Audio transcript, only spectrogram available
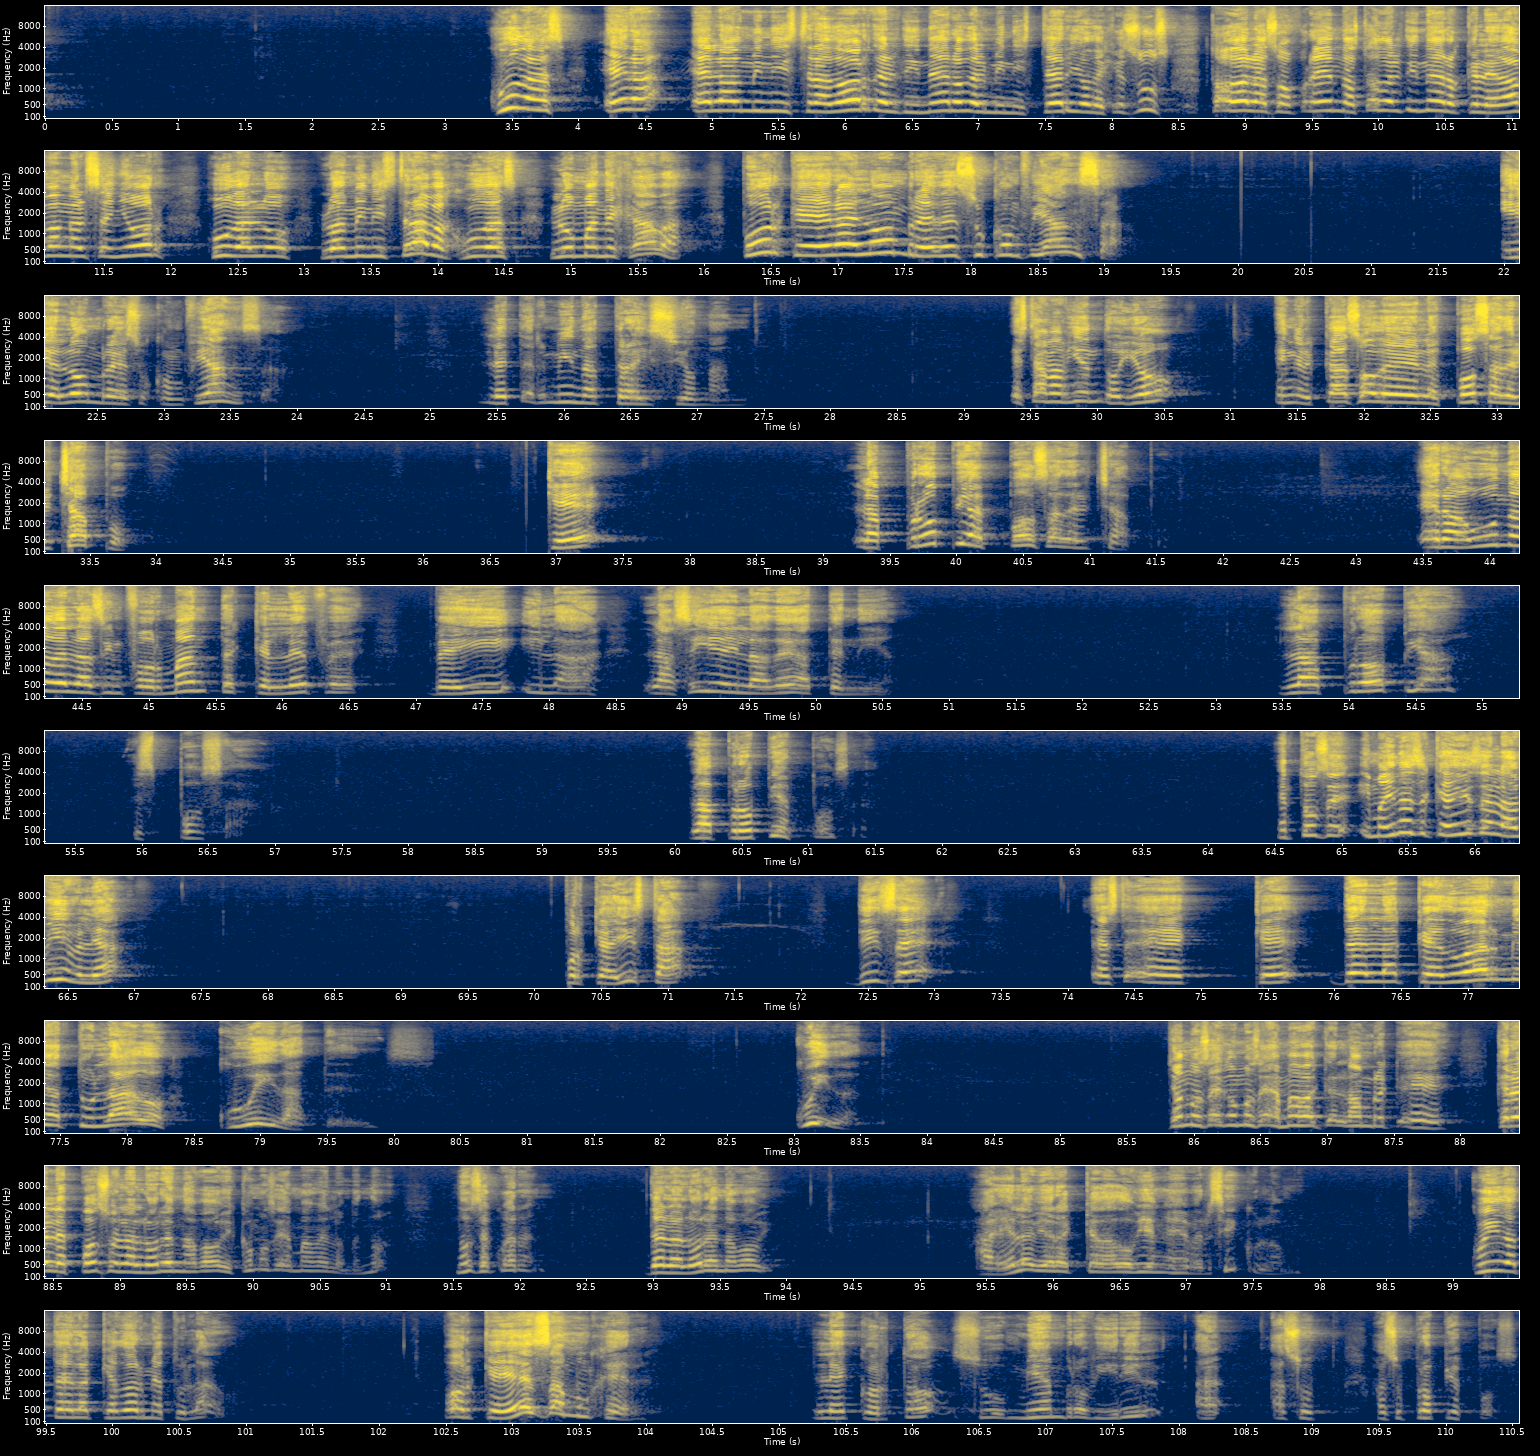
Judas era el administrador del dinero del ministerio de Jesús. Todas las ofrendas, todo el dinero que le daban al Señor, Judas lo, lo administraba, Judas lo manejaba, porque era el hombre de su confianza. Y el hombre de su confianza le termina traicionando. Estaba viendo yo en el caso de la esposa del Chapo, que la propia esposa del Chapo era una de las informantes que el FBI y la, la CIA y la DEA tenían. La propia esposa. La propia esposa. Entonces, imagínense que dice la Biblia, porque ahí está, dice este, eh, que de la que duerme a tu lado, cuídate. Cuídate. Yo no sé cómo se llamaba aquel hombre que, era el esposo de la Lorena Bobby. ¿Cómo se llamaba el hombre? No, no se acuerdan. De la Lorena Bobby. A él le hubiera quedado bien ese versículo. Cuídate de la que duerme a tu lado. Porque esa mujer le cortó su miembro viril a, su, a su propio esposo.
